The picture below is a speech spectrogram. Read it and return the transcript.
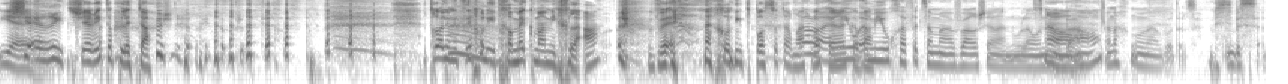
שארית. שארית הפלטה. שארית הפלטה. הטרולים הצליחו להתחמק מהמכלאה, ואנחנו נתפוס אותם רק לא, בפרק לא, הבא. הם יהיו חפץ המעבר שלנו לעונה הבאה. אנחנו נעבוד על זה. בסדר.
